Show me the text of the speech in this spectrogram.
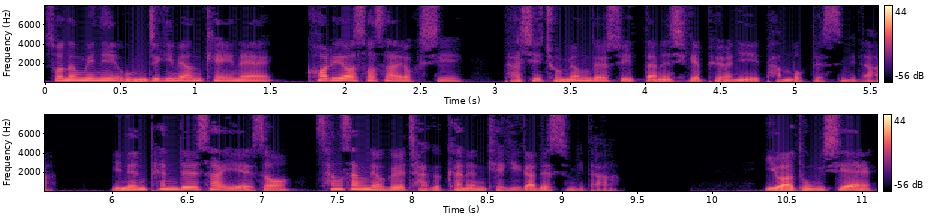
손흥민이 움직이면 케인의 커리어 서사 역시 다시 조명될 수 있다는 식의 표현이 반복됐습니다. 이는 팬들 사이에서 상상력을 자극하는 계기가 됐습니다. 이와 동시에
